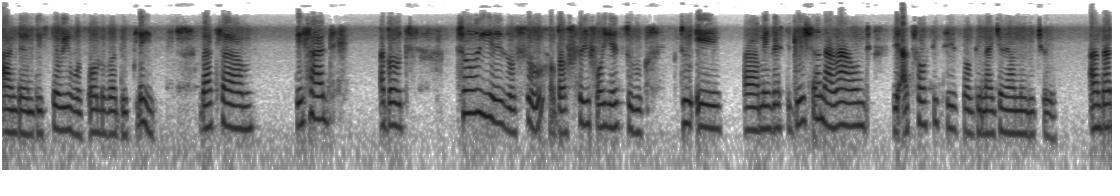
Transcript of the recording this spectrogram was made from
and then the story was all over the place. But um, they had about two years or so, about three, four years, to do a um, investigation around the atrocities of the Nigerian military. And that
